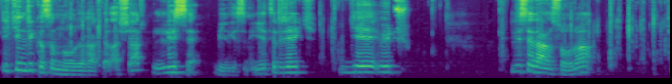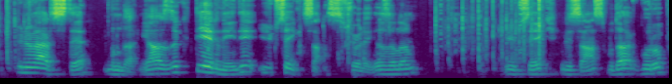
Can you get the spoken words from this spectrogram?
İkinci kısım ne olacak arkadaşlar? Lise bilgisini getirecek. G3 liseden sonra üniversite bunu da yazdık. Diğeri neydi? Yüksek lisans. Şöyle yazalım. Yüksek lisans. Bu da grup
